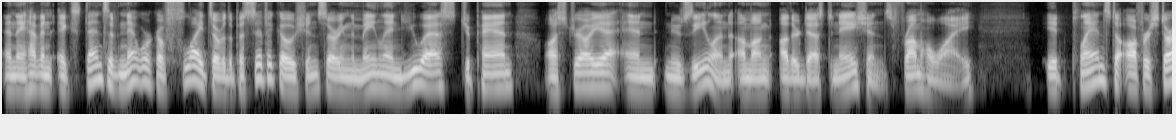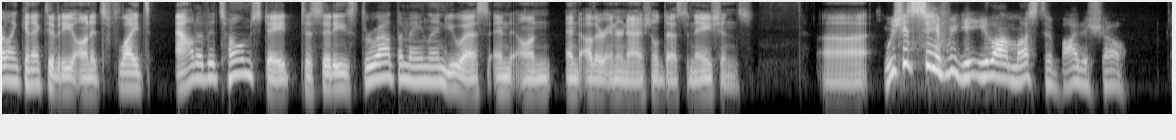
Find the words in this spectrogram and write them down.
and they have an extensive network of flights over the Pacific Ocean, serving the mainland U.S., Japan, Australia, and New Zealand, among other destinations from Hawaii. It plans to offer Starlink connectivity on its flights out of its home state to cities throughout the mainland U.S. and on and other international destinations. Uh, we should see if we get Elon Musk to buy the show.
